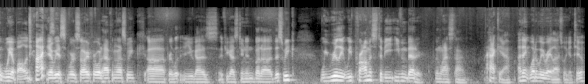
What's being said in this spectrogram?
we apologize. yeah, we, we're sorry for what happened last week. Uh, for you guys, if you guys tuned in, but uh, this week, we really we promised to be even better than last time. Heck yeah. I think, what did we rate last week? A two?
